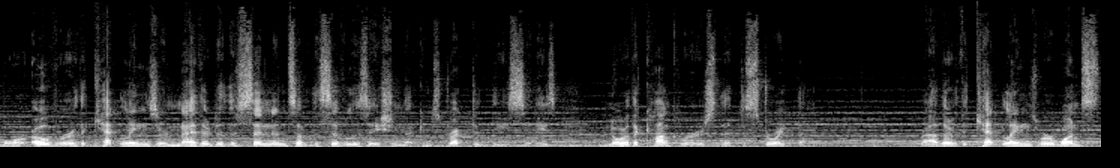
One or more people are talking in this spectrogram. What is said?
Moreover, the Kettlings are neither the descendants of the civilization that constructed these cities, nor the conquerors that destroyed them. Rather, the Ketlings were once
